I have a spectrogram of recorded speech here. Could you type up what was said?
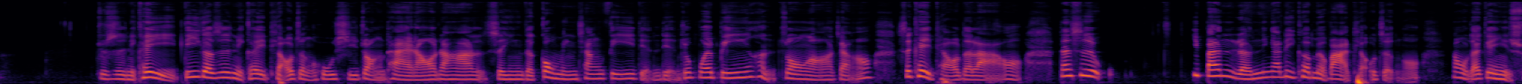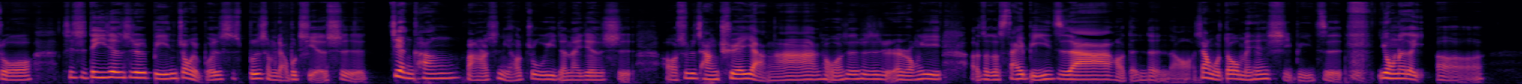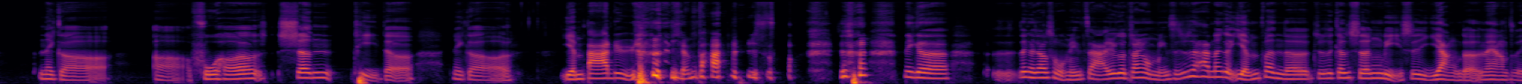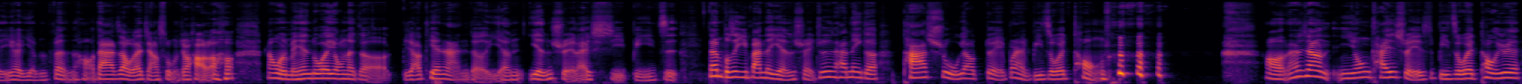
就是你可以第一个是你可以调整呼吸状态，然后让他声音的共鸣腔低一点点，就不会鼻音很重啊，这样哦是可以调的啦哦。但是一般人应该立刻没有办法调整哦。那我再跟你说，其实第一件事就是鼻音重也不是不是什么了不起的事，健康反而是你要注意的那件事哦。是不是常缺氧啊？我是不是容易呃这个塞鼻子啊？哦等等的哦。像我都每天洗鼻子，用那个呃那个呃符合身体的那个盐巴氯 盐巴氯是吧？就是那个。呃，那个叫什么名字啊？有一个专有名词，就是它那个盐分的，就是跟生理是一样的那样子的一个盐分哈。大家知道我在讲什么就好了。那我每天都会用那个比较天然的盐盐水来洗鼻子，但不是一般的盐水，就是它那个趴数要对，不然鼻子会痛。哦，那像你用开水也是鼻子会痛，因为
